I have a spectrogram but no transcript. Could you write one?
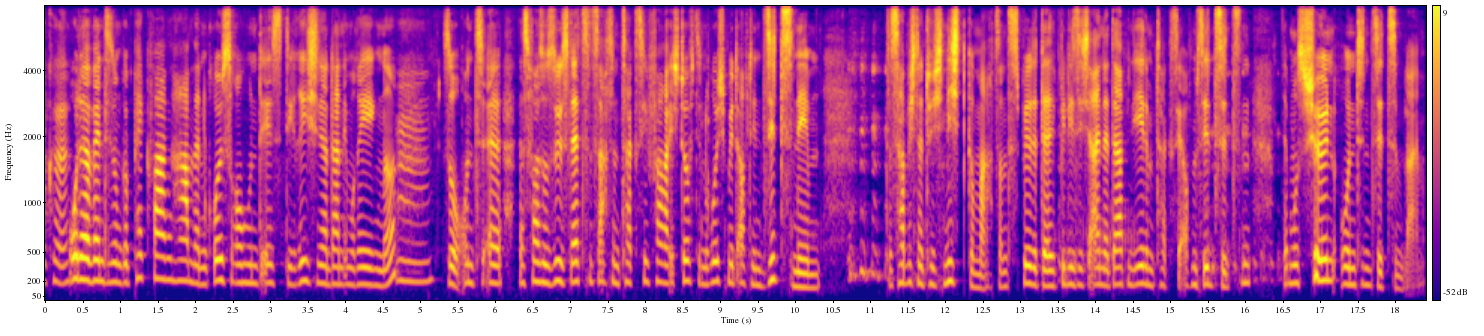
Okay. Oder wenn sie so einen Gepäckwagen haben, wenn ein größerer Hund ist, die riechen ja dann im Regen, ne? Mhm. So, und äh, das war so süß. Letztens sagte ein Taxifahrer, ich durfte ihn ruhig mit auf den Sitz nehmen. Das habe ich natürlich nicht gemacht, sonst bildet der Willi sich ein, er darf in jedem Taxi auf dem Sitz sitzen. Der muss schön unten sitzen bleiben.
